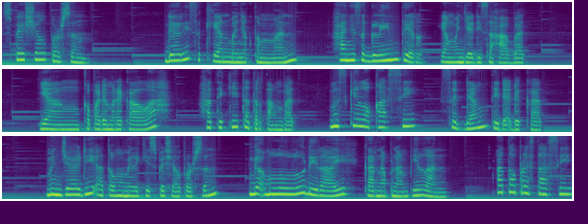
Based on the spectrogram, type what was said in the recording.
Special person. Dari sekian banyak teman, hanya segelintir yang menjadi sahabat. Yang kepada mereka lah hati kita tertambat, meski lokasi sedang tidak dekat. Menjadi atau memiliki special person nggak melulu diraih karena penampilan atau prestasi,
